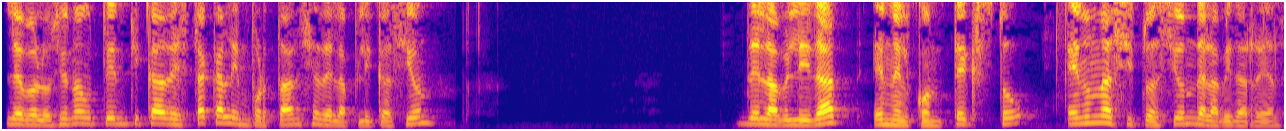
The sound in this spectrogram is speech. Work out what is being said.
La evaluación auténtica destaca la importancia de la aplicación de la habilidad en el contexto en una situación de la vida real.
